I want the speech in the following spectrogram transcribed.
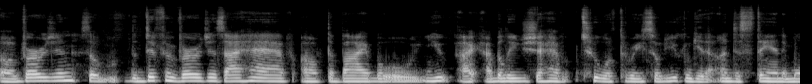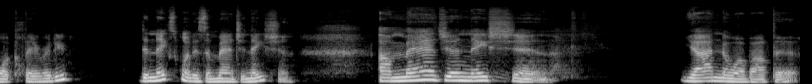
uh, version. So the different versions I have of the Bible, you I, I believe you should have two or three so you can get an understanding more clarity. The next one is imagination. Imagination. Yeah, I know about that.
